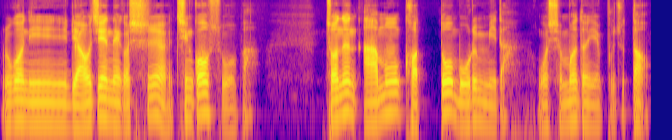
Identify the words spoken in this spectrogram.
如果你了解那个事,请告诉我吧. 저는 아무것 도 모릅니다. 我什么都也不知道.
